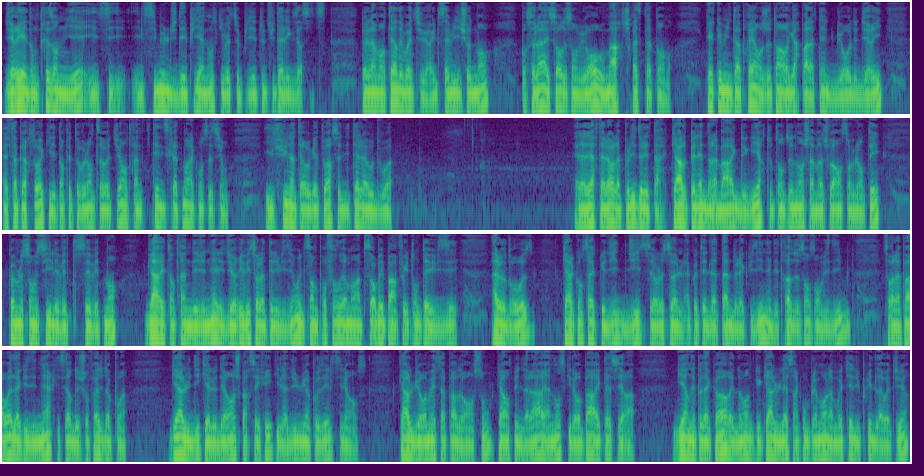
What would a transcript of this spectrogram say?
Jerry est donc très ennuyé, il, il simule du dépit et annonce qu'il va se plier tout de suite à l'exercice de l'inventaire des voitures. Il s'habille chaudement pour cela et sort de son bureau où March reste attendre. Quelques minutes après, en jetant un regard par la fenêtre du bureau de Jerry, elle s'aperçoit qu'il est en fait au volant de sa voiture en train de quitter discrètement la concession. Il fuit l'interrogatoire, se dit-elle à haute voix. Elle alerte alors la police de l'État. Karl pénètre dans la baraque de Gear tout en tenant sa mâchoire ensanglantée, comme le sont aussi ses vêtements. Gar est en train de déjeuner, les yeux rivés sur la télévision. Il semble profondément absorbé par un feuilleton télévisé à l'eau de rose. Carl constate que Jit gît sur le sol à côté de la table de la cuisine et des traces de sang sont visibles sur la paroi de la cuisinière qui sert de chauffage d'appoint. Guerre lui dit qu'elle le dérange par ses cris qu'il a dû lui imposer le silence. Carl lui remet sa part de rançon, 40 000 dollars, et annonce qu'il repart avec la Sierra. Guerre n'est pas d'accord et demande que Carl lui laisse un complément la moitié du prix de la voiture.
